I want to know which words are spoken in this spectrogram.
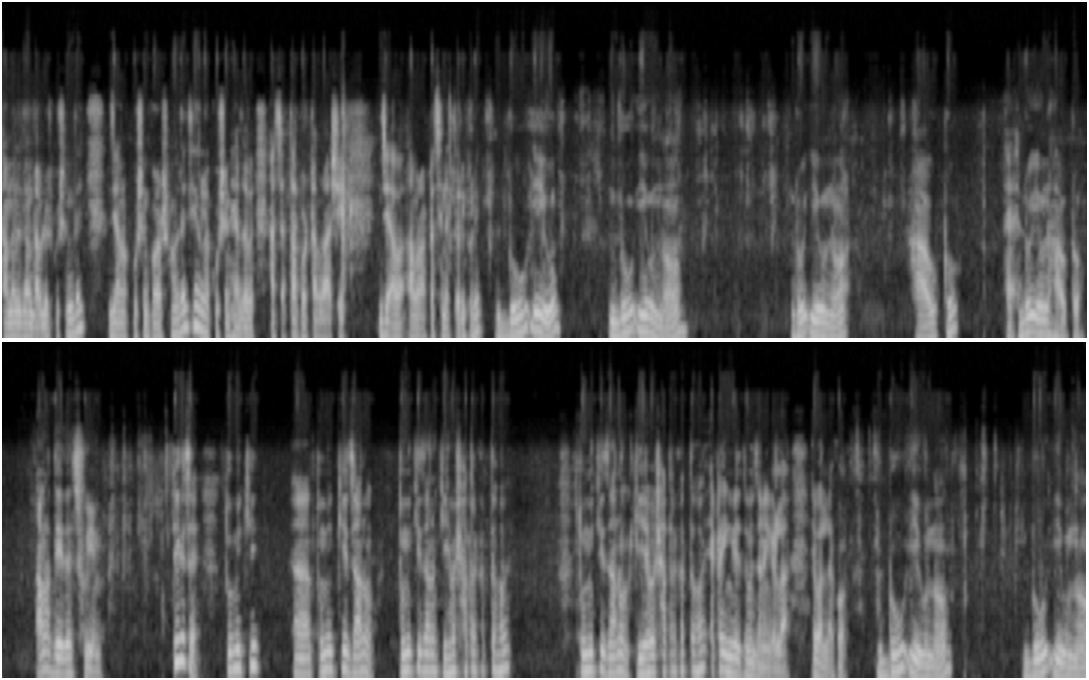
সামনে যদি আমরা ডাব্লিউ কোশ্চেন দিই, যে আমরা কোশ্চেন করার সময় দেয়, সেগুলো কোশ্চেন হয়ে যাবে। আচ্ছা তারপরটা আমরা আসি। যে আমরা একটা সেন্টেন্স তৈরি করি। Do you do you know do you know how to হ্যাঁ do you know how to আমরা দিয়ে দেয় সুইম ঠিক আছে? তুমি কি তুমি কি জানো, তুমি কি জানো কীভাবে সাঁতার কাটতে হয়? তুমি কি জানো কীভাবে সাঁতার কাটতে হয়? একটা ইংরেজি তুমি জানে গেলা। এবার লেখো। Do you know do you know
